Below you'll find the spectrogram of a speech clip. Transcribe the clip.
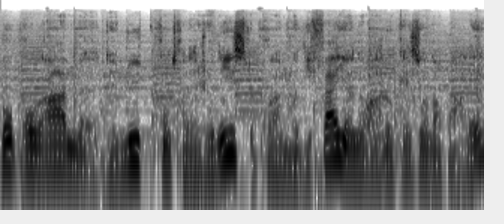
beau programme de lutte contre la jaunisse, le programme Modify, on aura l'occasion d'en parler.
